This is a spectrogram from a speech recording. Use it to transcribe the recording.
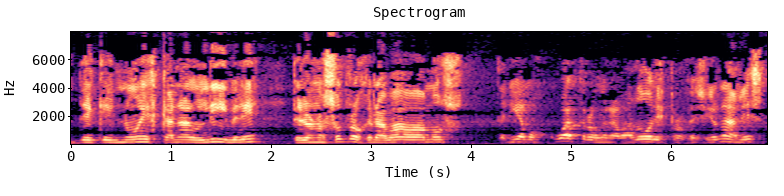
de que no es canal libre, pero nosotros grabábamos, teníamos cuatro grabadores profesionales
